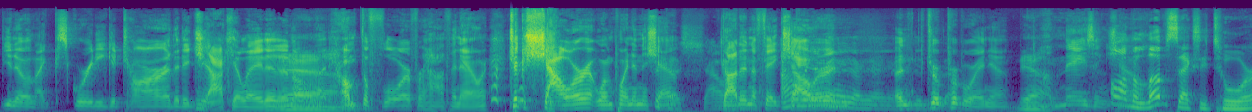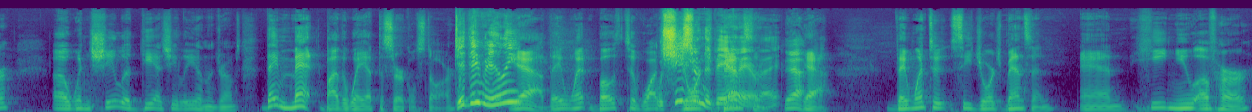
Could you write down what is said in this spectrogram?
you know, like squirty guitar that ejaculated and all that. Humped the floor for half an hour. Took a shower at one point in the show. shower. Got in a fake Oh, shower yeah, yeah, and yeah, yeah, yeah. and He did Pur- do that. Purple Rain, yeah. Yeah. Amazing show. Oh, on the Love Sexy tour, uh, when Sheila, he had Sheila on the drums. They met, by the way, at the Circle Star. Did they really? Yeah, they went both to watch. Well, she's from George the Bay Area, Benson. right? Yeah. yeah. They went to see George Benson, and he knew of her,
